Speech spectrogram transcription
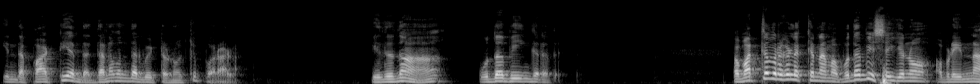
இந்த பாட்டி அந்த தனவந்தர் வீட்டை நோக்கி போகிறாளாம் இதுதான் உதவிங்கிறது. இப்போ மற்றவர்களுக்கு நம்ம உதவி செய்யணும் அப்படின்னா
